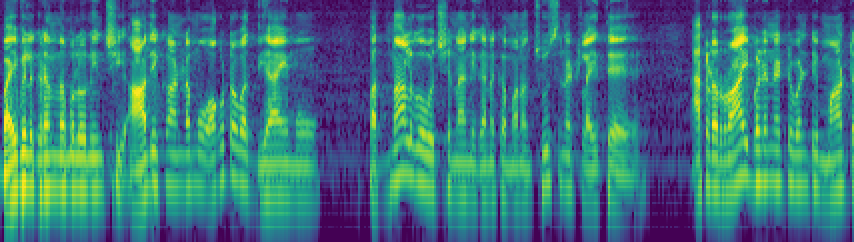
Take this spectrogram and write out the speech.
బైబిల్ గ్రంథములో నుంచి ఆది కాండము ఒకటవ అధ్యాయము పద్నాలుగో వచ్చినాన్ని గనక మనం చూసినట్లయితే అక్కడ రాయబడినటువంటి మాట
